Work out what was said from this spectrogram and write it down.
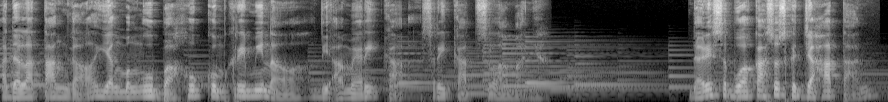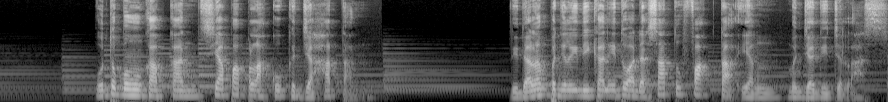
adalah tanggal yang mengubah hukum kriminal di Amerika Serikat selamanya. Dari sebuah kasus kejahatan, untuk mengungkapkan siapa pelaku kejahatan, di dalam penyelidikan itu ada satu fakta yang menjadi jelas.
